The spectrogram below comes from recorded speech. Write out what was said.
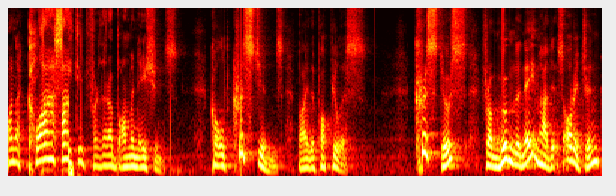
on a class hated for their abominations, called Christians by the populace. Christus, from whom the name had its origin,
